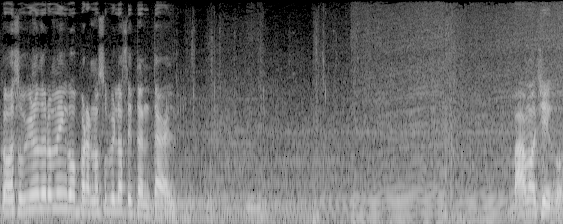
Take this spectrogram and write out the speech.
Como subí uno de domingo para no subirlo así tan tarde. Vamos chicos.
